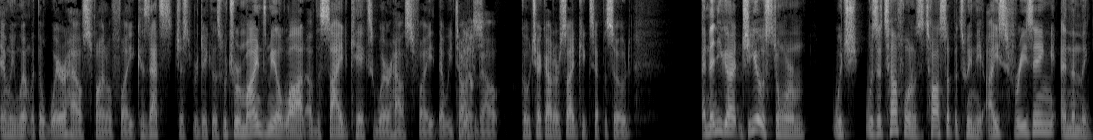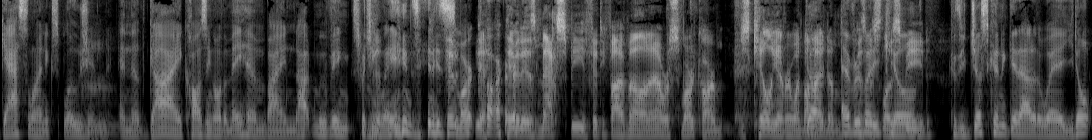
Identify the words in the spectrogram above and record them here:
and we went with the warehouse final fight because that's just ridiculous, which reminds me a lot of the sidekicks warehouse fight that we talked Yes. about. Go check out our sidekicks episode. And then you got Geostorm, which was a tough one. It was a toss up between the ice freezing and then the gas line explosion Mm. and the guy causing all the mayhem by not moving, switching lanes in his Him- smart yeah, car. Him and his max speed, fifty-five mile an hour smart car, just killing everyone Got behind him. because of everybody slow killed. speed. because he just couldn't get out of the way. You don't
